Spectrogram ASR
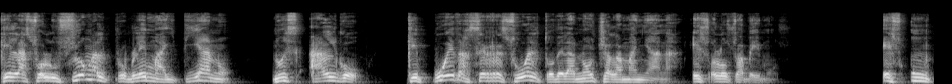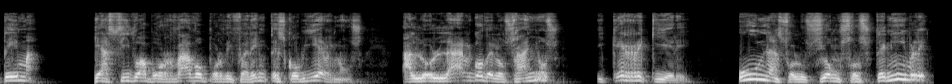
que la solución al problema haitiano no es algo que pueda ser resuelto de la noche a la mañana, eso lo sabemos. Es un tema que ha sido abordado por diferentes gobiernos a lo largo de los años y que requiere una solución sostenible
